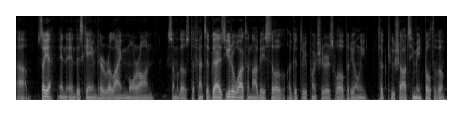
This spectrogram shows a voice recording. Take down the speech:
Um, so yeah, in in this game, they're relying more on some of those defensive guys. Yuta Watanabe is still a good three point shooter as well, but he only took two shots. He made both of them,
